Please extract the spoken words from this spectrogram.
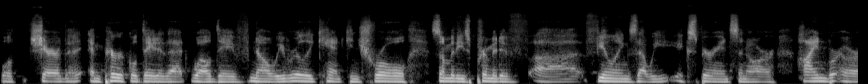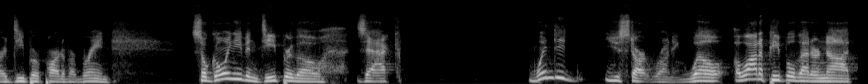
will share the empirical data that, well, Dave, no, we really can't control some of these primitive uh, feelings that we experience in our hind or deeper part of our brain. So going even deeper though, Zach, when did you start running? Well, a lot of people that are not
